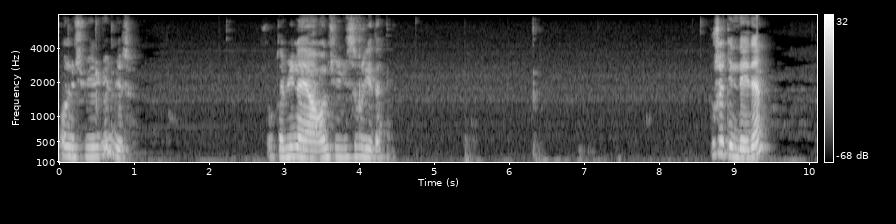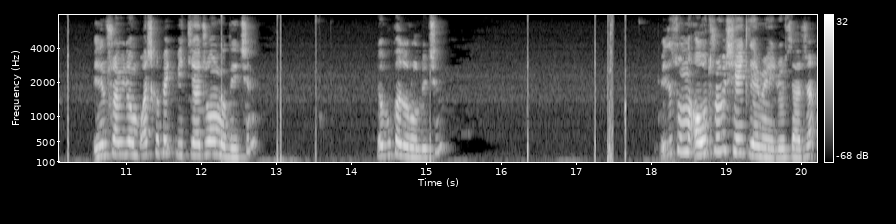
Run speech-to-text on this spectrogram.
13,1 Çok da bir ne ya? 13,07 Bu şekildeydi. Benim şu an videom başka pek bir ihtiyacı olmadığı için ve bu kadar olduğu için bir de sonuna outro ve şey eklemeyi göstereceğim.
